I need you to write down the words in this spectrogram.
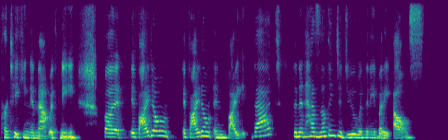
partaking in that with me. But if I don't if I don't invite that, then it has nothing to do with anybody else.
